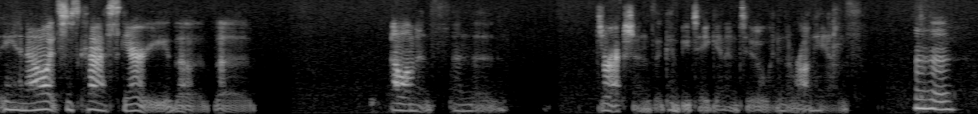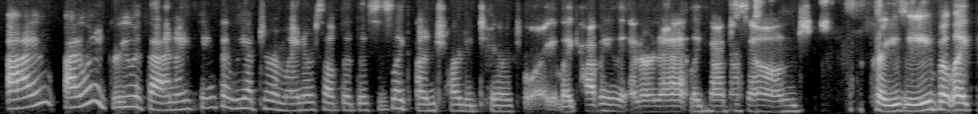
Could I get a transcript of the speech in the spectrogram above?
you know it's just kind of scary the the elements and the directions it could be taken into in the wrong hands Mm-hmm. I I would agree with that, and I think that we have to remind ourselves that this is like uncharted territory. Like having the internet, like not to sound crazy, but like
